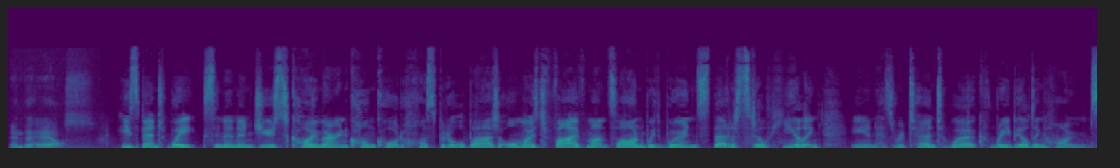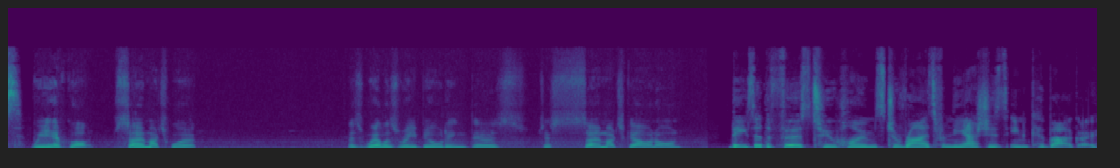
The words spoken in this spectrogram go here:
and the house. He spent weeks in an induced coma in Concord Hospital, but almost five months on, with wounds that are still healing, Ian has returned to work rebuilding homes. We have got so much work. As well as rebuilding, there is just so much going on. These are the first two homes to rise from the ashes in Cobargo.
